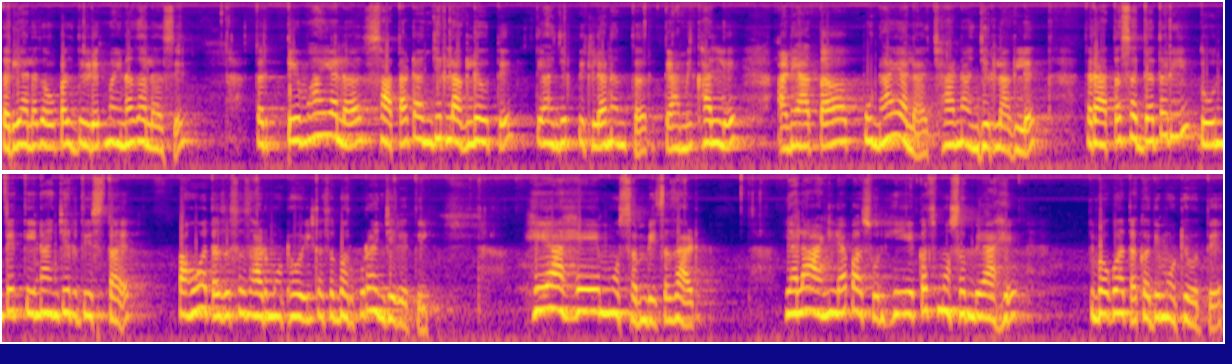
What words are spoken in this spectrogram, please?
तरी ह्याला जवळपास दीड एक महिना झाला असेल. तर तेव्हा याला सात आठ अंजीर लागले होते. ते अंजीर पिकल्यानंतर ते आम्ही खाल्ले आणि आता पुन्हा याला छान अंजीर लागलेत. तर आता सध्या तरी दोन ते तीन अंजीर दिसत आहेत पाहू आता जसं झाड मोठं होईल तसं भरपूर अंजीर येतील. हे आहे मोसंबीचं झाड. ह्याला आणल्यापासून ही एकच मोसंबी आहे. ती बघू आता कधी मोठी होते.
